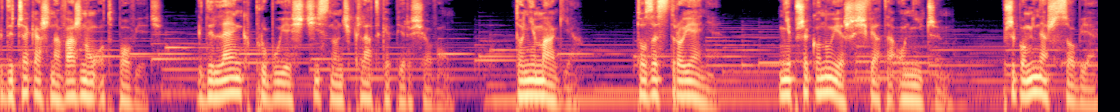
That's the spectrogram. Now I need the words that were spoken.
gdy czekasz na ważną odpowiedź, gdy lęk próbuje ścisnąć klatkę piersiową. To nie magia, to zestrojenie. Nie przekonujesz świata o niczym. Przypominasz sobie,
